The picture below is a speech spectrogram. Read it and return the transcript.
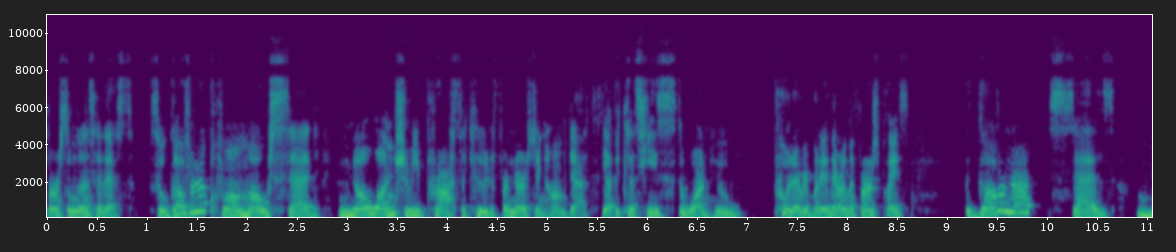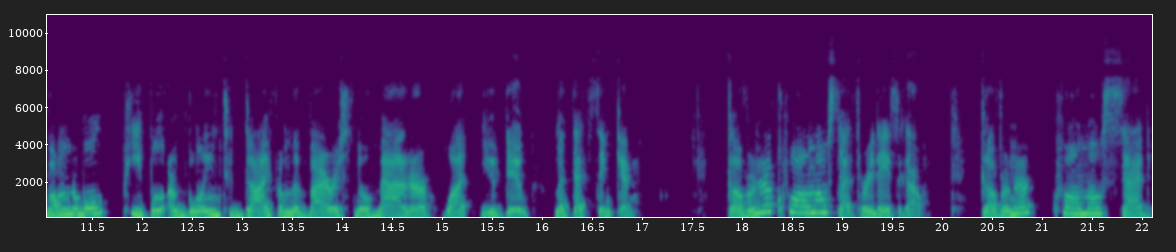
First, I'm going to say this. So, Governor Cuomo said no one should be prosecuted for nursing home deaths. Yeah, because he's the one who put everybody there in the first place. The governor says vulnerable people are going to die from the virus no matter what you do. Let that sink in. Governor Cuomo said three days ago, Governor Cuomo said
